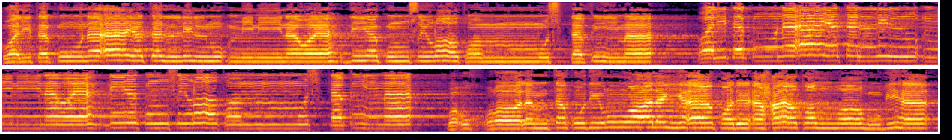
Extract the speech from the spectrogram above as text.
ولتكون آية للمؤمنين ويهديكم صراطا مستقيما. ولتكون آية للمؤمنين ويهديكم صراطا مستقيما. وأخرى لم تقدروا عليها قد أحاط الله بها.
